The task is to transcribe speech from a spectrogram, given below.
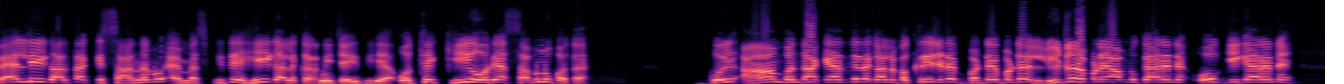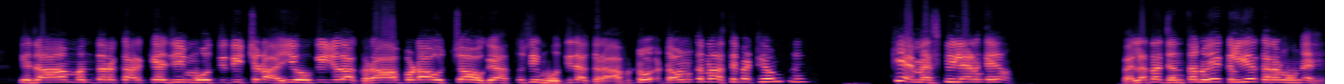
ਪਹਿਲੀ ਗੱਲ ਤਾਂ ਕਿਸਾਨਾਂ ਨੂੰ ਐਮਐਸਪੀ ਤੇ ਹੀ ਗੱਲ ਕਰਨੀ ਚਾਹੀਦੀ ਹੈ ਉੱਥੇ ਕੀ ਹੋ ਰਿਹਾ, ਸਭ ਨੂੰ ਪਤਾ। ਹੈ ਕੋਈ ਆਮ ਬੰਦਾ ਕਹਿ ਦੇਵੇ ਤਾਂ ਗੱਲ ਵੱਖਰੀ ਜਿਹੜੇ ਵੱਡੇ ਵੱਡੇ ਲੀਡਰ ਆਪਣੇ ਆਪ ਨੂੰ ਕਹਿ ਰਹੇ ਨੇ, ਉਹ ਕੀ ਕਹਿ ਰਹੇ ਨੇ? ਕਿ ਰਾਮ ਮੰਦਰ ਕਰਕੇ ਜੀ ਮੋਦੀ ਦੀ ਚੜ੍ਹਾਈ ਹੋ ਗਈ ਜਿਹਦਾ ਗ੍ਰਾਫ ਬੜਾ ਉੱਚਾ ਹੋ ਗਿਆ। ਤੁਸੀਂ ਮੋਦੀ ਦਾ ਗ੍ਰਾਫ ਡਾਊਨ ਕਰਨ ਵਾਸਤੇ ਬੈਠੇ ਹੋ ਤੁਸੀਂ? ਕਿ ਐਮਐਸਪੀ ਲੈਣ ਗਏ ਹੋ? ਪਹਿਲਾਂ ਤਾਂ ਜਨਤਾ ਨੂੰ ਇਹ ਕਲੀਅਰ ਕਰਨ ਹੁਣ ਇਹ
